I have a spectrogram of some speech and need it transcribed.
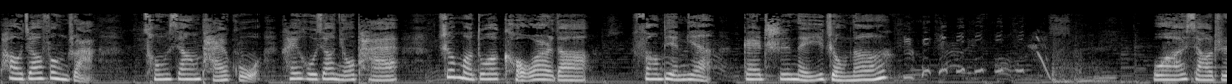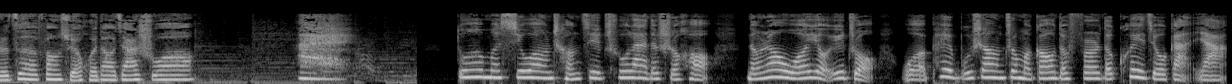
泡椒凤爪、葱香排骨、黑胡椒牛排，这么多口味的方便面，该吃哪一种呢？我小侄子放学回到家说：“唉，多么希望成绩出来的时候。”能让我有一种我配不上这么高的分儿的愧疚感呀。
